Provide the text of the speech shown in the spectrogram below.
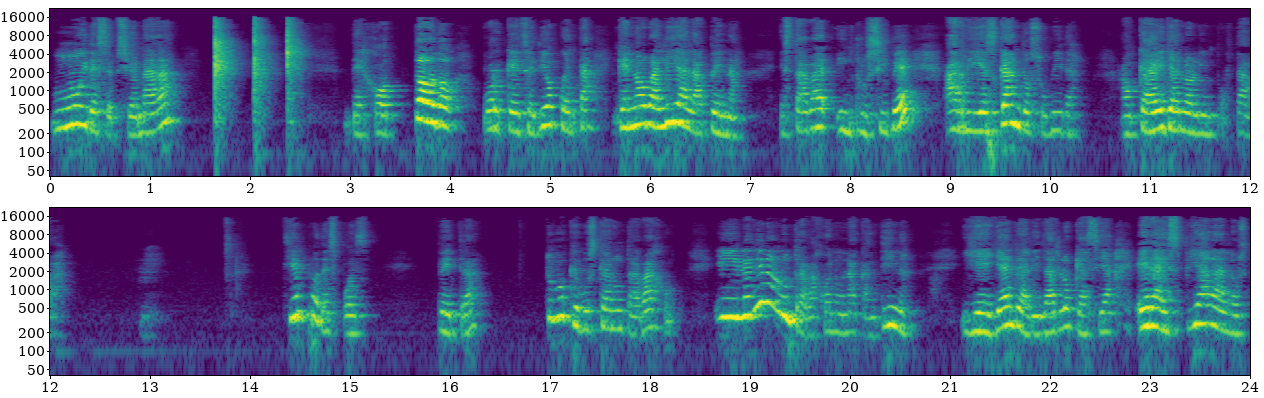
muy decepcionada, dejó todo porque se dio cuenta que no valía la pena. Estaba inclusive arriesgando su vida, aunque a ella no le importaba. Tiempo después, Petra tuvo que buscar un trabajo y le dieron un trabajo en una cantina. Y ella en realidad lo que hacía era espiar a, los,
